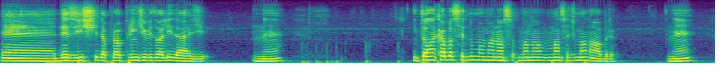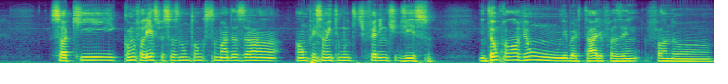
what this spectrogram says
é, desiste da própria individualidade, né? Então acaba sendo uma, uma massa de manobra, né? Só que, como eu falei, as pessoas não estão acostumadas a, a um pensamento muito diferente disso. Então, quando ela vê um libertário fazendo, falando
